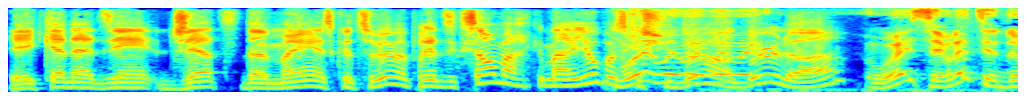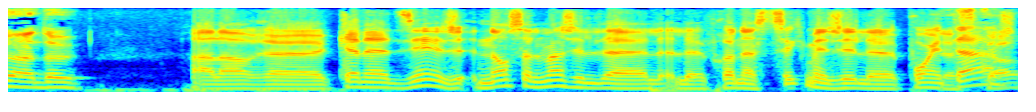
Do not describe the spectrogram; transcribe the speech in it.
Et Canadien Jets demain. Est-ce que tu veux ma prédiction, Mar- Mario? Parce Oui, que je suis oui, deux oui, en deux, là. Hein? Oui, c'est vrai, t'es deux en deux. Alors, euh, Canadien, non seulement j'ai le, le- le pronostic, mais j'ai le pointage.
